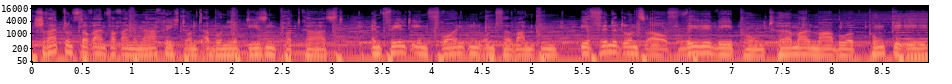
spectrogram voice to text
Schreibt uns doch einfach eine Nachricht und abonniert diesen Podcast. Empfehlt ihn Freunden und Verwandten. Ihr findet uns auf www.hörmalmarburg.de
